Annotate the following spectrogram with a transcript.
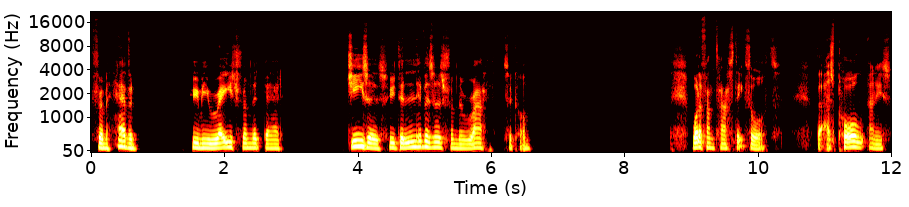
from heaven, whom he raised from the dead, Jesus, who delivers us from the wrath to come. What a fantastic thought that as Paul and his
